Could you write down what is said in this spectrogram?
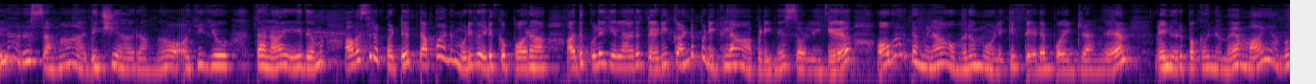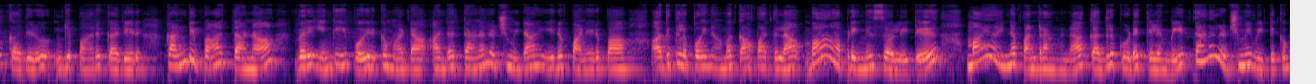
எல்லாரும் செம அதிர்ச்சி ஆகுறாங்க ஐயோ தானா ஏதும் அவசரப்பட்டு தப்பான முடிவு எடுக்க போறா. அதுக்குள்ள எல்லாரும் தேடி கண்டுபிடிக்கலாம் அப்படின்னு சொல்லிட்டு ஒவ்வொருத்தங்களா ஒவ்வொரு மூளைக்கு தேட போயிடுறாங்க. இன்னொரு பக்கம் நம்ம மாயாவும் கதிரும் இங்க பாரு கதிர் கண்டிப்பா தானா வேற எங்கேயும் போயிருக்க மாட்டான் அந்த தனலட்சுமி தான் ஏதோ பண்ணிருப்பா. அதுக்குள்ள போய் நாம காப்பாத்தலாம் வா அப்படின்னு சொல்லிட்டு மாயா என்ன பண்றாங்கன்னா கதிர் கூட கிளம்பி தனலட்சுமி வீட்டுக்கு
